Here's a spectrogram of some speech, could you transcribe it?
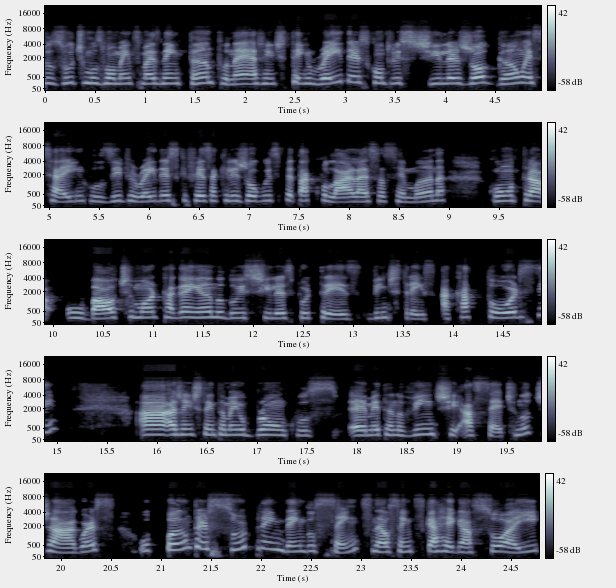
os últimos momentos, mas nem tanto, né? A gente tem Raiders contra o Steelers, jogão esse aí, inclusive Raiders que fez aquele jogo espetacular lá essa semana contra o Baltimore, tá ganhando do Steelers por 3, 23 a 14. A, a gente tem também o Broncos é, metendo 20 a 7 no Jaguars. O Panthers surpreendendo o Saints, né? O Saints que arregaçou aí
